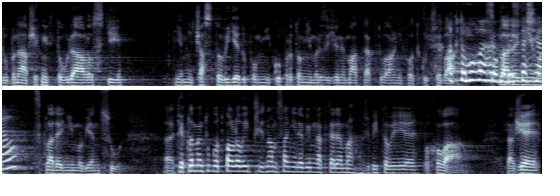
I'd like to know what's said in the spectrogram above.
dubna a všechny tyto události je mě často vidět u pomníku, proto mě mrzí, že nemáte aktuální fotku třeba A k tomuhle hrobu byste šel? s kladením věnců. Eh, Ke Klementu Gottwaldovi přiznám se ani nevím, na kterém hřbitově je pochován. Takže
